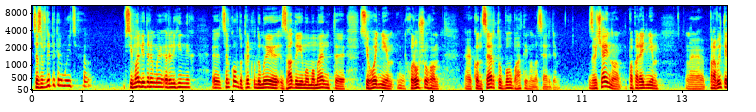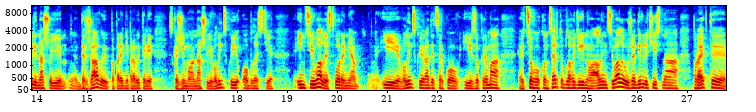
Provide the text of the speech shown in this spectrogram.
це завжди підтримується всіма лідерами релігійних е, церков. До прикладу, ми згадуємо момент е, сьогодні хорошого концерту Бог багатий милосердям. Звичайно, попередні правителі нашої держави, попередні правителі, скажімо, нашої Волинської області ініціювали створення і Волинської ради церков, і, зокрема, е, цього концерту благодійного, але ініціювали вже дивлячись на проекти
